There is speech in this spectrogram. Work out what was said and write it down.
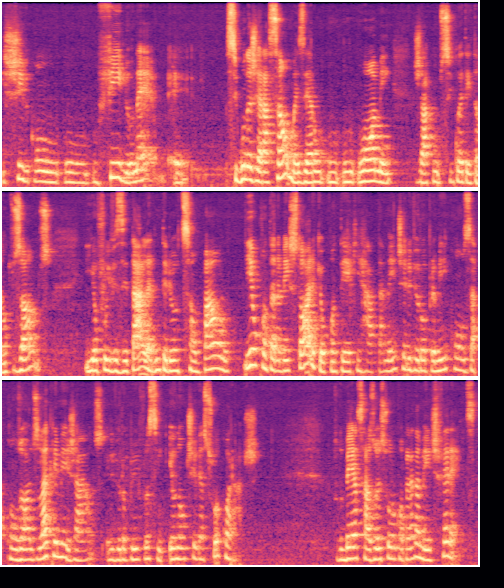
estive com um, um filho, né? é, segunda geração, mas era um, um- um homem já com cinquenta e tantos anos, e eu fui visitá-lo, era no interior de São Paulo, e eu contando a minha história, que eu contei aqui rapidamente, ele virou para mim com os, com os olhos lacrimejados, ele virou para mim e falou assim, eu não tive a sua coragem. Tudo bem, as razões foram completamente diferentes,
